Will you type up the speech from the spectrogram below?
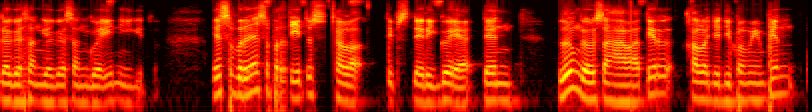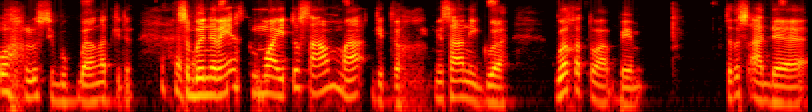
gagasan-gagasan gue ini gitu. Ya sebenarnya seperti itu kalau tips dari gue ya. Dan lu nggak usah khawatir kalau jadi pemimpin, wah lu sibuk banget gitu. Sebenarnya semua itu sama gitu. Misalnya nih gue, gue ketua BEM, terus ada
